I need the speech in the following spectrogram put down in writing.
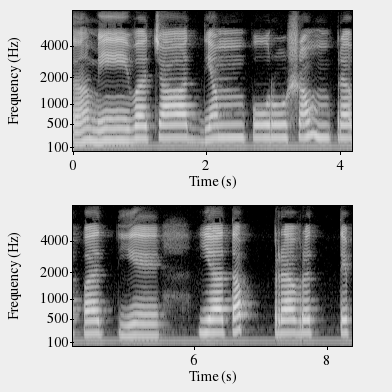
तमेव चाद्यं पुरुषं प्रपद्ये यतः प्रवृत्तिः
